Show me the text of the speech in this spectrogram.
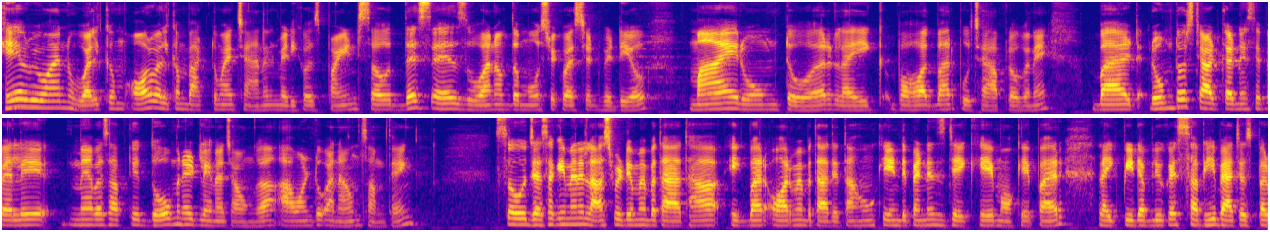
Hey everyone, welcome or welcome back to my channel Medicos Point. So this is one of the most requested video, my room tour. Like बहुत बार पूछा आप लोगों ने बट रूम टूर स्टार्ट करने से पहले मैं बस आपके दो मिनट लेना चाहूँगा I want to announce something so so, जैसा कि मैंने लास्ट वीडियो में बताया था एक बार और मैं बता देता हूँ कि इंडिपेंडेंस डे के मौके पर लाइक पीडब्ल्यू के सभी बैचेस पर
